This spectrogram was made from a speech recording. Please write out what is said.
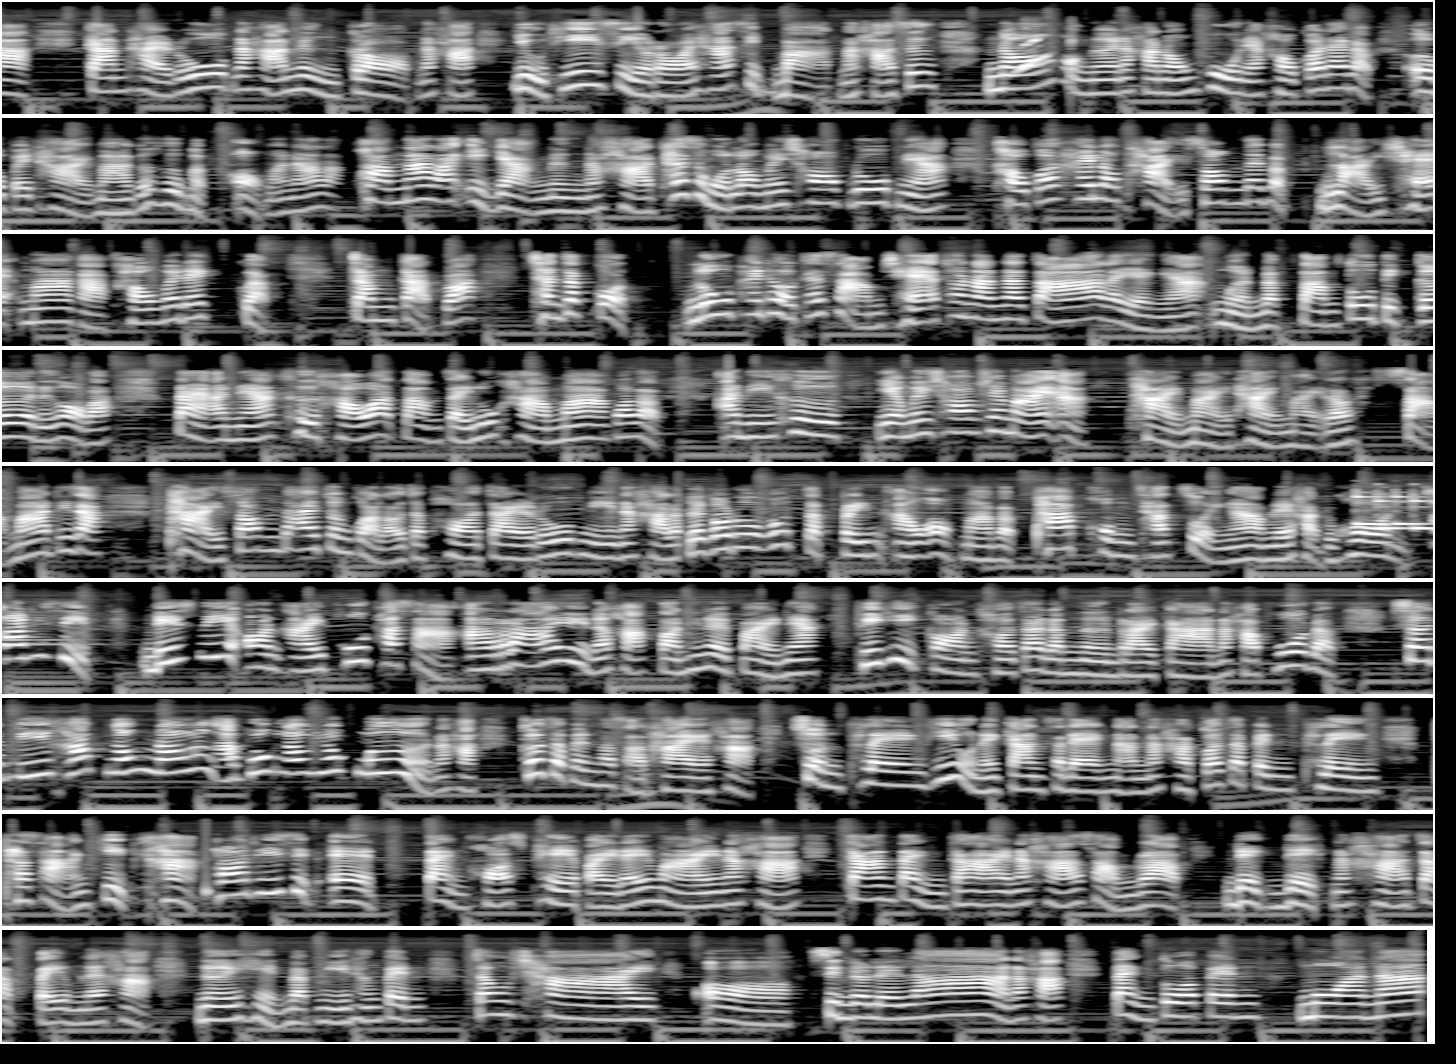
การถ่ายรูปนะคะ 1 กรอบนะคะ อยู่ที่ 450 บาทนะคะ ซึ่งน้องของเนยนะคะ น้องภูเนี่ยเขาก็ได้แบบเออไปถ่ายมาก็คือแบบออกมาน่ารัก ความน่ารักอีกอย่างหนึ่งนะคะ ถ้าสมมติเราไม่ชอบรูปเนี้ยเขาก็ให้เราถ่ายซ่อมได้แบบหลายแชะมากอะเขาไม่ได้แบบจำกัดว่าฉันจะกดรูปให้เธอแค่ 3 แชะเท่านั้นนะจ๊ะอะไรอย่างเงี้ยเหมือนแบบตามตู้ติ๊กเกอร์นึกออกปะแต่อันเนี้ยคือเขาอะตามใจลูกค้ามากว่าแบบ อันนี้คือยังไม่ชอบใช่ไหมอะ ถ่ายใหม่ถ่ายใหม่แล้วสามารถที่จะถ่ายซ่อมได้จนกว่าเราจะพอใจรูปนี้นะคะ แล้วก็รูปก็จะปริ้นเอาออกมาแบบภาพคมชัดสวยงามเลยค่ะทุกคน ข้อที่ 10 Disney on Ice พูดภาษาอะไรนะคะ ตอนที่เนยไปเนี่ยพิธีกรเขาจะดำเนินรายการนะคะ พูดแบบสวัสดีครับน้องๆอะพวกเรายกมือนะคะ ก็จะเป็นภาษาไทยค่ะ ส่วนเพลงที่อยู่ในการแสดงนั้นนะคะ ก็จะเป็นเพลงภาษาอังกฤษค่ะ ข้อที่ 11 แต่งคอสเพย์ไปได้ไหมนะคะ การแต่งกายนะคะสำหรับเด็กๆนะคะจัดเต็มเลยค่ะ เนยเห็นแบบนี้ทั้งเป็นเจ้าชายอ่อซินเดอเรลล่านะคะ แต่งตัวเป็นโมอาน่า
